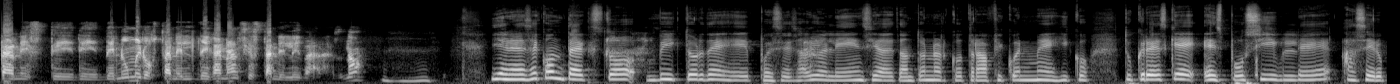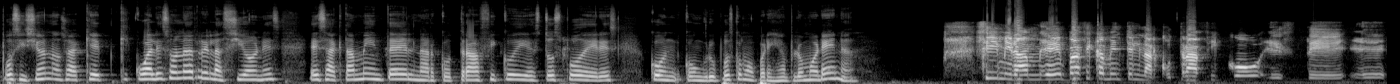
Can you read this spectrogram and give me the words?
tan este de, de números tan de ganancias tan elevadas no y en ese contexto, Víctor, de pues esa violencia, de tanto narcotráfico en México, ¿tú crees que es posible hacer oposición? O sea, ¿qué, cuáles son las relaciones exactamente del narcotráfico y estos poderes con, con grupos como por ejemplo Morena? Sí, mira, eh, básicamente el narcotráfico, este, eh,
